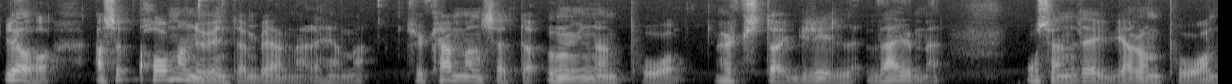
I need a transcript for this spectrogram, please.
Ja, alltså har man nu inte en brännare hemma så kan man sätta ugnen på högsta grillvärme och sen lägga dem på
